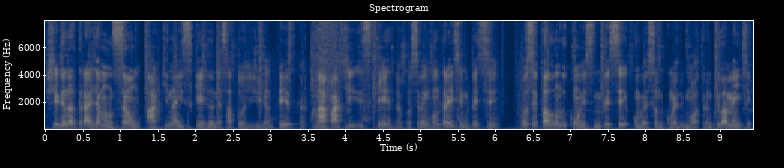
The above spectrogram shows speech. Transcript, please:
Chegando atrás da mansão, aqui na esquerda, nessa torre gigantesca, na parte esquerda, você vai encontrar esse NPC. Você falando com esse NPC, conversando com ele mó tranquilamente,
